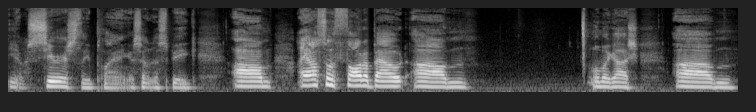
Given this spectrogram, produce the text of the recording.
you know seriously playing, so to speak. Um, I also thought about um, oh my gosh, um,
